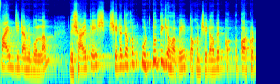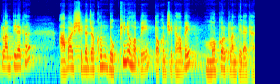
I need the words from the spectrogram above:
ফাইভ যেটা আমি বললাম, যে সাড়ে তেইশ, সেটা যখন উত্তর দিকে হবে, তখন সেটা হবে কর্কট ক্লান্তি রেখা। আবার সেটা যখন দক্ষিণে হবে, তখন সেটা হবে মকর ক্লান্তি রেখা।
